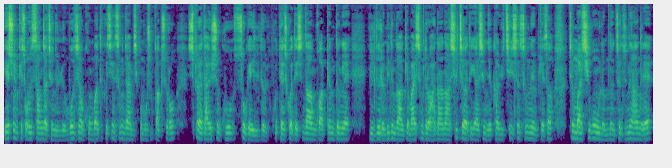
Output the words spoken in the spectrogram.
예수님께서 온 세상과 전 인류 모든 세상 공부하듯 크신 성자함식 그 목숨값으로 십자가 다 이루신 구 속의 일들 곧 대수가 되신 나음과 평등의 일들을 믿음과 함께 말씀대로 하나하나 실제가 되게 하시는 역할 위치에 있는 성령님께서 정말 시공을 넘는 전전의 하늘에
